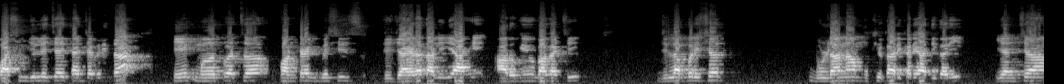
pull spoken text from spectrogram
वाशिम जिल्ह्याचे आहेत त्यांच्याकरिता हे एक महत्वाचं कॉन्ट्रॅक्ट बेसिस जी जाहिरात आलेली आहे आरोग्य विभागाची. जिल्हा परिषद बुलढाणा मुख्य कार्यकारी अधिकारी यांच्या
